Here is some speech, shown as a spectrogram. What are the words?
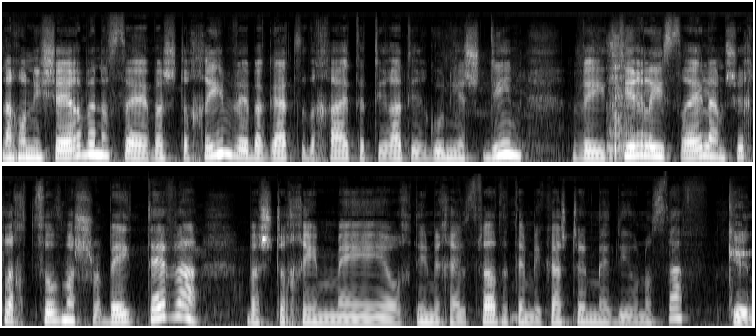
אנחנו נישאר בנושא בשטחים, ובג"ץ דחה את עתירת ארגון יש דין, והתיר לישראל להמשיך לחצוב משאבי טבע בשטחים. אה, עורך דין מיכאל ספרט, אתם ביקשתם אה, דיון נוסף? כן,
